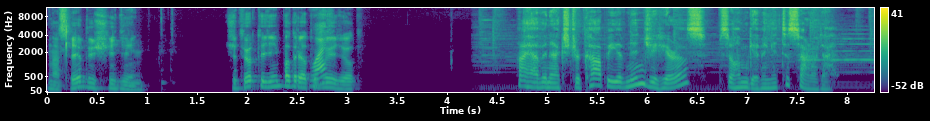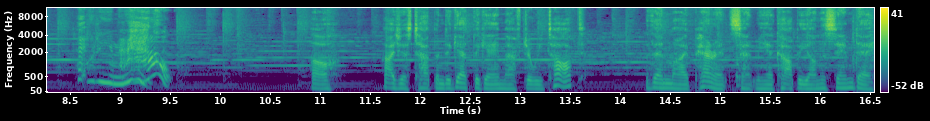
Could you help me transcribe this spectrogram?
На следующий день. Четвертый день подряд What? уже идет. I have an extra copy of Ninja Heroes, so I'm giving it to Sarada. What do you mean? How? Oh, I just happened to get the game after we talked. Then my parents sent me a copy on the same day.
